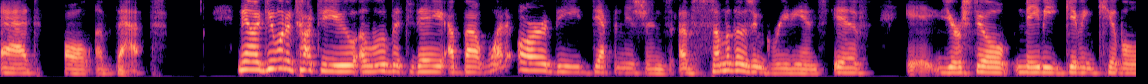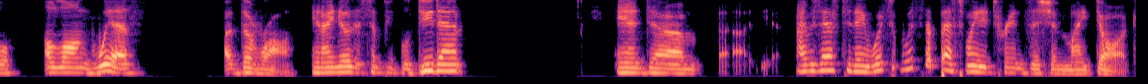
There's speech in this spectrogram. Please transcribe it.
at all of that. Now, I do want to talk to you a little bit today about what are the definitions of some of those ingredients if eh, you're still maybe giving kibble along with uh, the raw. And I know that some people do that. And um, I was asked today, what's what's the best way to transition my dog?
